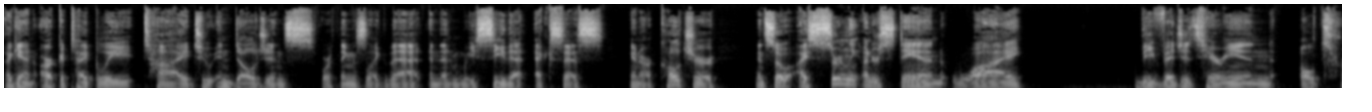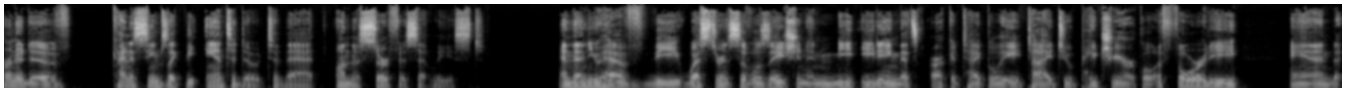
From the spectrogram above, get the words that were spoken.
again archetypally tied to indulgence or things like that. And then we see that excess in our culture. And so i certainly understand why the vegetarian alternative kind of seems like the antidote to that on the surface at least and then you have the western civilization and meat eating that's archetypally tied to patriarchal authority. And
